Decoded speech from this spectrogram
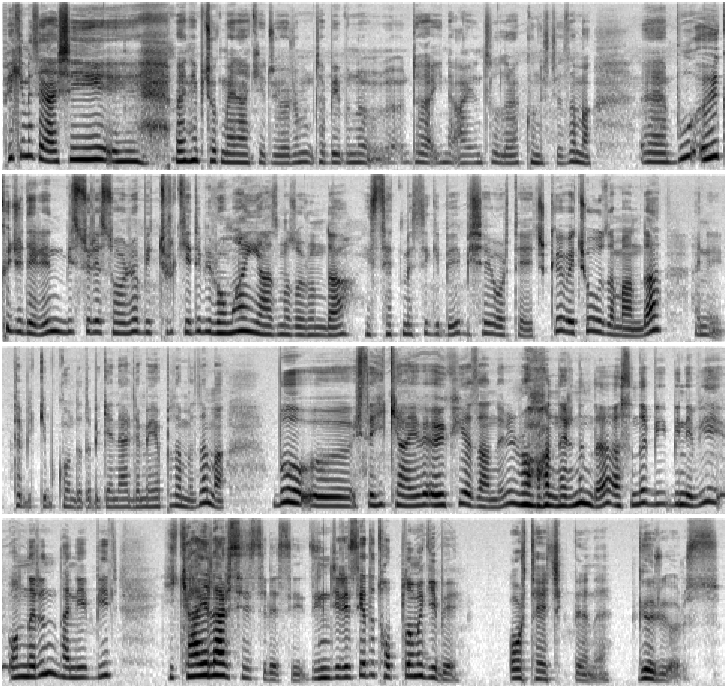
Peki mesela şeyi ben hep çok merak ediyorum. Tabii bunu da yine ayrıntılı olarak konuşacağız ama bu öykücülerin bir süre sonra bir Türkiye'de bir roman yazma zorunda hissetmesi gibi bir şey ortaya çıkıyor ve çoğu zaman da hani tabii ki bu konuda da bir genelleme yapılamaz ama bu işte hikaye ve öykü yazanların romanlarının da aslında bir, bir nevi onların hani bir hikayeler silsilesi, zincirisi ya da toplamı gibi ortaya çıktığını görüyoruz.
